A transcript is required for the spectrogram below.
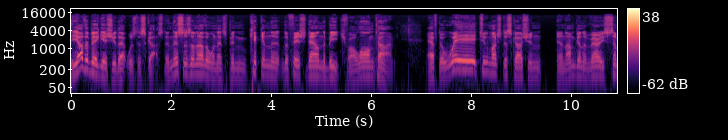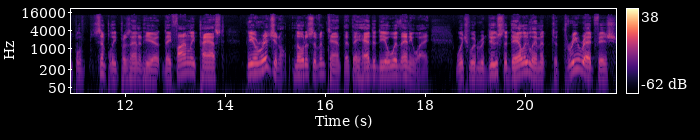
The other big issue that was discussed, and this is another one that's been kicking the, the fish down the beach for a long time. After way too much discussion, and I'm going to very simple, simply present it here, they finally passed the original notice of intent that they had to deal with anyway, which would reduce the daily limit to three redfish,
